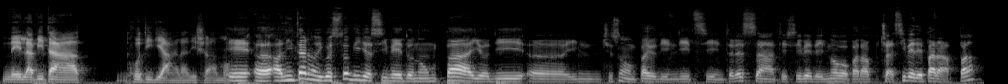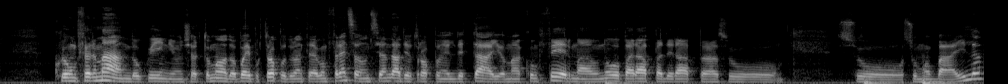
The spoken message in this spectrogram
nella vita quotidiana, diciamo. E eh, all'interno di questo video si vedono un paio di, eh, in- ci sono un paio di indizi interessanti, si vede il nuovo Parappa, cioè si vede Parappa, confermando quindi in un certo modo, poi purtroppo durante la conferenza non si è andati troppo nel dettaglio, ma conferma un nuovo Parappa de Rap su, su, su mobile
